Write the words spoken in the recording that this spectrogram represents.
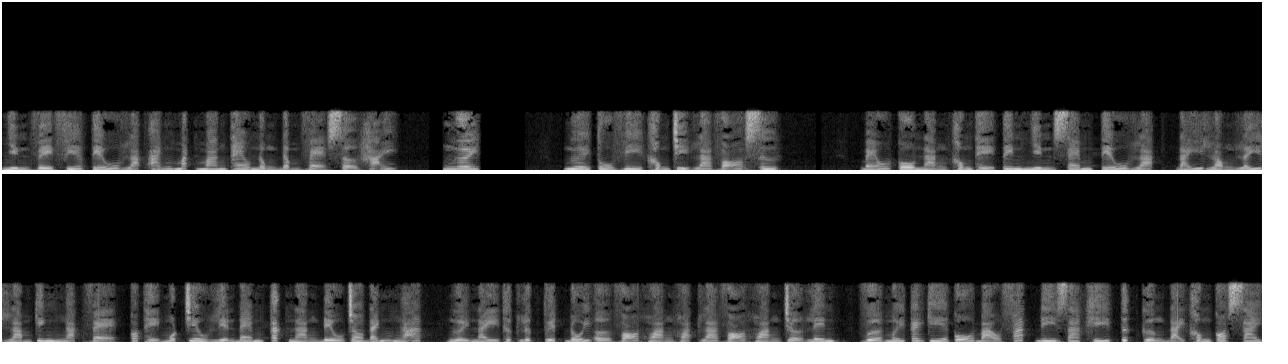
nhìn về phía tiếu lạc ánh mắt mang theo nồng đậm vẻ sợ hãi. Ngươi! Ngươi tu vi không chỉ là võ sư. Béo cô nàng không thể tin nhìn xem tiếu lạc, đáy lòng lấy làm kinh ngạc vẻ, có thể một chiêu liền đem các nàng đều cho đánh ngã. Người này thực lực tuyệt đối ở võ hoàng hoặc là võ hoàng trở lên, vừa mới cái kia cố bảo phát đi ra khí tức cường đại không có sai.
